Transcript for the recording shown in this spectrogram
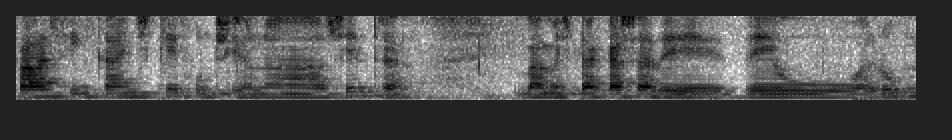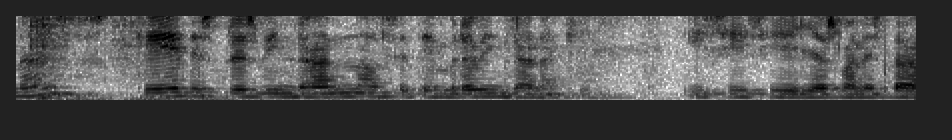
fa cinc anys que funciona al centre. Vam estar a casa de 10 alumnes que després vindran, al setembre vindran aquí. I sí, sí, elles van estar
